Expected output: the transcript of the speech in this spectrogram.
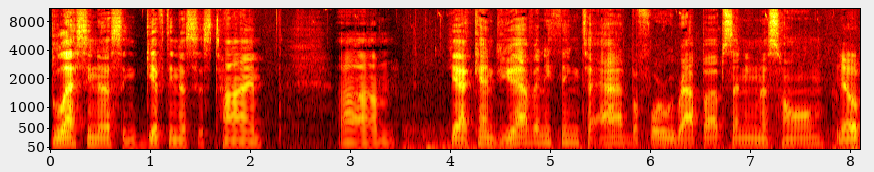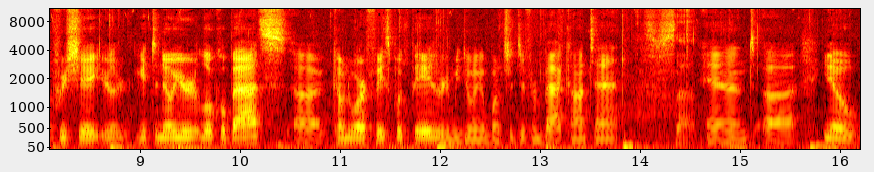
blessing us, and gifting us his time. Um, yeah, Ken, do you have anything to add before we wrap up? Sending us home. You know, appreciate your get to know your local bats. Uh, come to our Facebook page. We're gonna be doing a bunch of different bat content. And uh, you know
